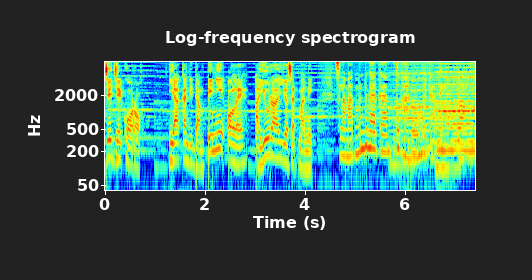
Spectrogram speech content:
JJ Koro. Ia akan didampingi oleh Ayura Yosep Manik. Selamat mendengarkan, Tuhan memberkati.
